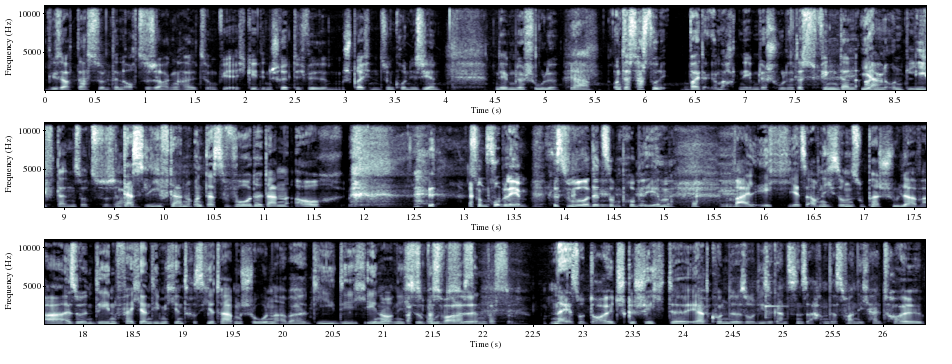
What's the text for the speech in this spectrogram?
Wie gesagt, das und dann auch zu sagen, halt irgendwie, ich gehe den Schritt, ich will sprechen, synchronisieren neben der Schule. Ja. Und das hast du weitergemacht neben der Schule. Das fing dann Ja. an und lief dann sozusagen. Das lief dann und das wurde dann auch zum Problem. Es wurde zum Problem, weil ich jetzt auch nicht so ein super Schüler war. Also in den Fächern, die mich interessiert haben, schon, aber die, die ich eh noch nicht Was, so gut. was war das äh, denn? Was, Naja, so Deutsch, Geschichte, Erdkunde, so diese ganzen Sachen, das fand ich halt toll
